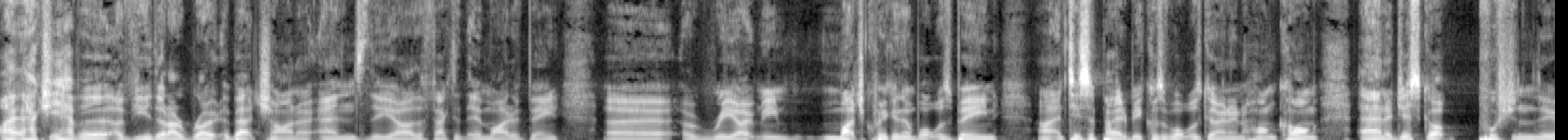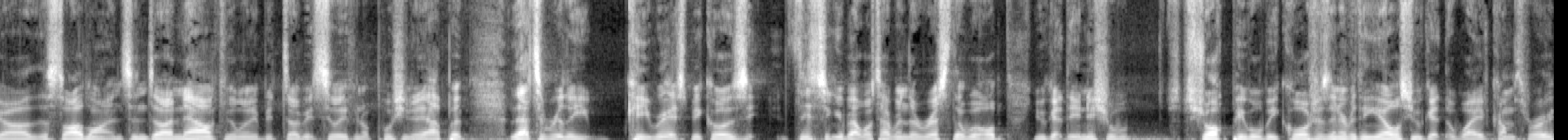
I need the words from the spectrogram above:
I actually have a, a view that I wrote about China and the uh, the fact that there might have been uh, a reopening much quicker than what was being uh, anticipated because of what was going on in Hong Kong, and it just got pushed in the uh, the sidelines. And uh, now I'm feeling a bit a bit silly for not pushing it out, but that's a really key risk because this thing about what's happening in the rest of the world, you get the initial shock, people will be cautious and everything else, you'll get the wave come through,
